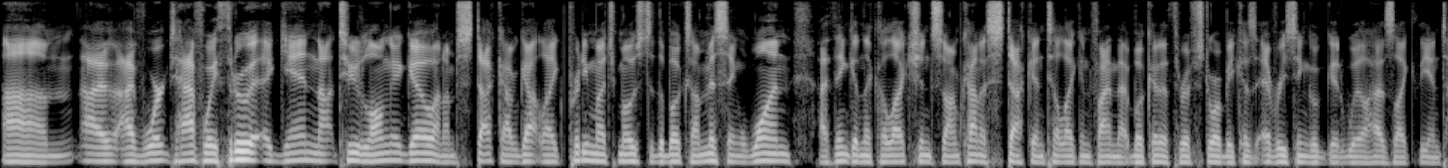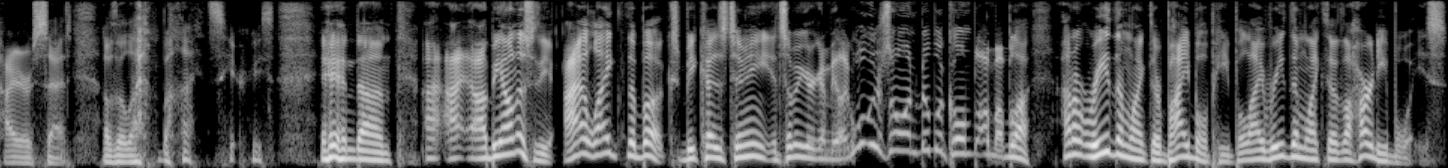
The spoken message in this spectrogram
Um, I've, I've worked halfway through it again not too long ago, and I'm stuck. I've got like pretty much most of the books. I'm missing one, I think, in the collection, so I'm kind of stuck until I can find that book at a thrift store because every single Goodwill has like the entire set of the Left Behind series. And um, I, I, will be honest with you, I like the books because to me, and some of you are going to be like, well, they're so unbiblical and blah, blah, blah. I don't read them like they're Bible people. I read them like they're the Hardy Boys.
